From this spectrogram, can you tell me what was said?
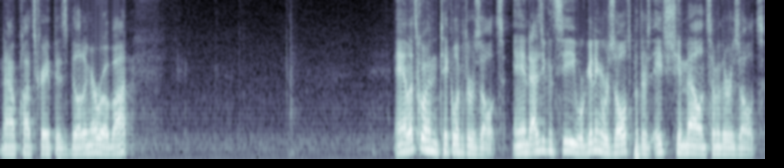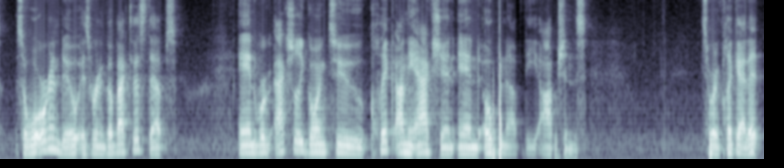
Now CloudScrape is building our robot. And let's go ahead and take a look at the results. And as you can see, we're getting results, but there's HTML in some of the results. So what we're going to do is we're going to go back to the steps, and we're actually going to click on the action and open up the options. So we're going to click edit,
